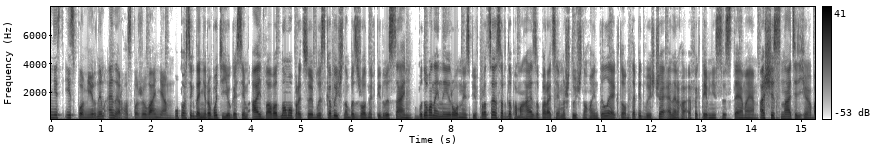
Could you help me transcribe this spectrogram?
продуктивність із помірним енергоспоживанням. У повсякденній роботі Yoga 7i 2 в одному працює блискавично без жодних підвисань. Вбудований нейронний співпроцесор допомагає з операціями штучного інтелекту та підвищує енергоефективність системи. А 16 ГБ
